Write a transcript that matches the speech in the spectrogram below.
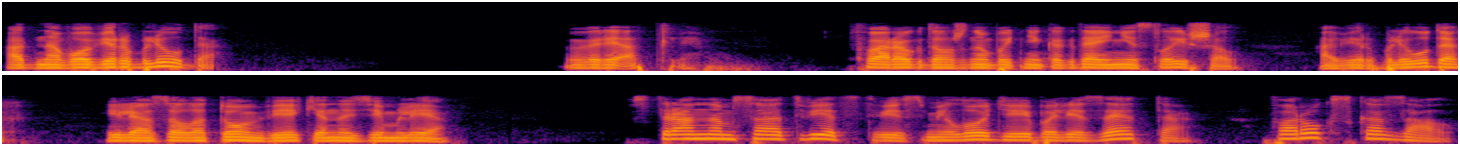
одного верблюда? Вряд ли. Фарок, должно быть, никогда и не слышал о верблюдах или о золотом веке на земле. В странном соответствии с мелодией Бализетта Фарок сказал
